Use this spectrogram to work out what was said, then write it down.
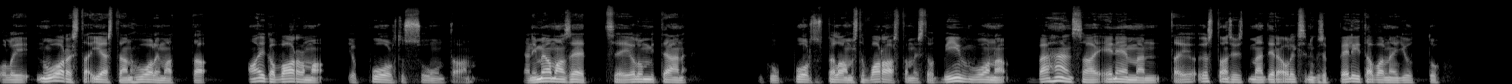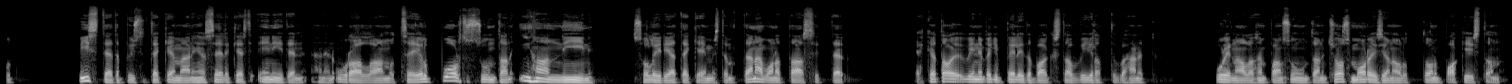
oli nuoresta iästään huolimatta aika varma jo puolustussuuntaan. Ja nimenomaan se, että se ei ollut mitään niin puolustuspelaamista varastamista, mutta viime vuonna vähän sai enemmän, tai jostain syystä, mä en tiedä oliko se niin se pelitavallinen juttu, mutta pisteitä pystyi tekemään ihan selkeästi eniten hänen urallaan, mutta se ei ollut puolustussuuntaan ihan niin solidia tekemistä, mutta tänä vuonna taas sitten, ehkä toi Winnipegin pelitapaukasta on viilattu vähän nyt kurinalaisempaan suuntaan, niin Josh Morris on ollut ton pakiston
